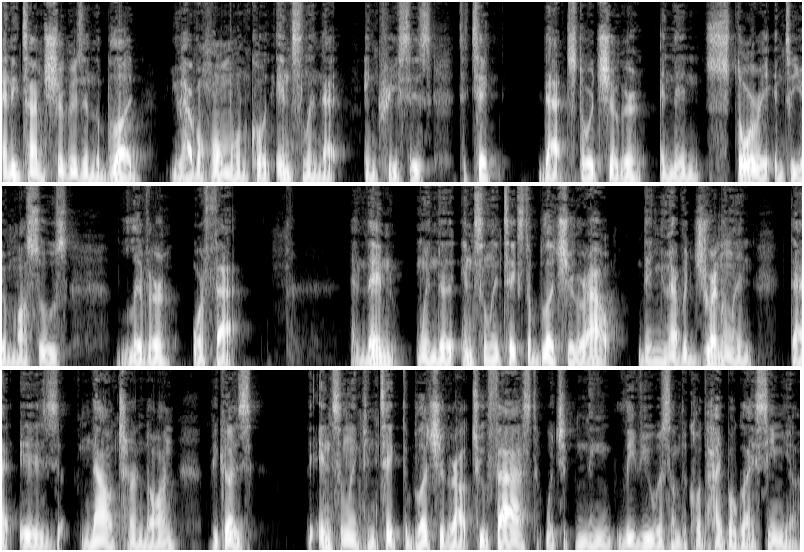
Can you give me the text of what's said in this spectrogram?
anytime sugar is in the blood, you have a hormone called insulin that increases to take that stored sugar and then store it into your muscles, liver, or fat. And then when the insulin takes the blood sugar out, then you have adrenaline that is now turned on because the insulin can take the blood sugar out too fast, which can leave you with something called hypoglycemia,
